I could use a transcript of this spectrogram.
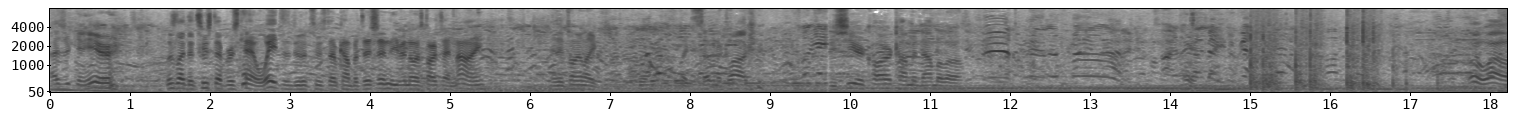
As you can hear, looks like the two-steppers can't wait to do the two-step competition, even though it starts at nine, and it's only like like seven o'clock. You see your car, comment down below. Oh, oh. Wow.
